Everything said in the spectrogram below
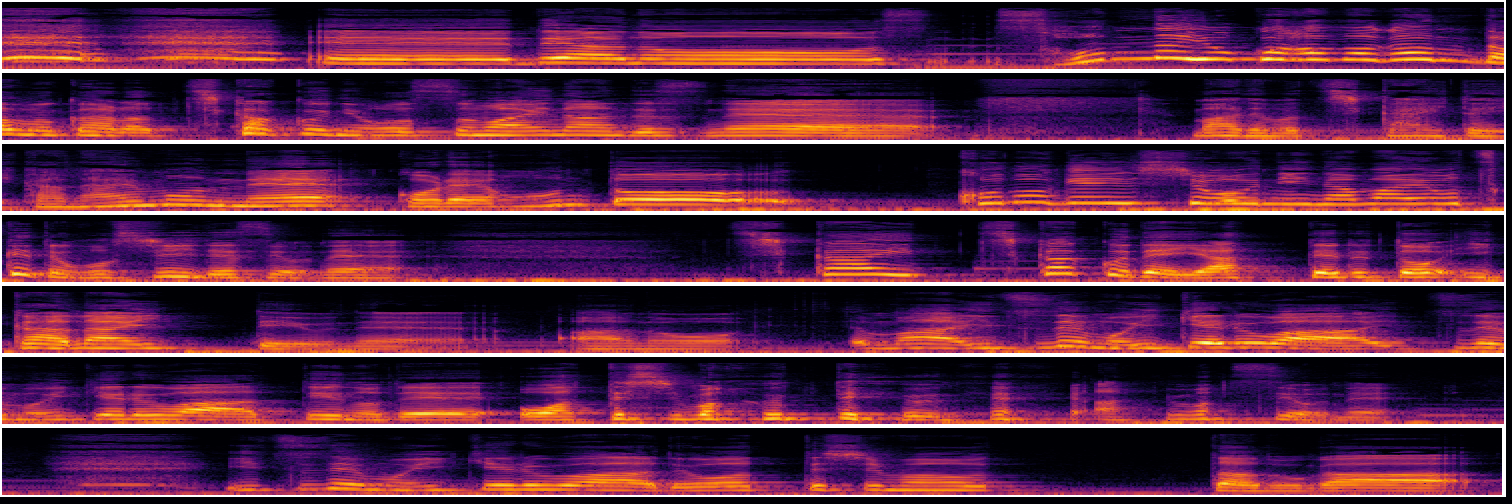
えー、で、あのー、そんな横浜ガンダムから近くにお住まいなんですね。まあでも近いといかないもんね。これ本当この現象に名前を付けてほしいですよね。近い、近くでやってると行かないっていうね、あの、まあ、いつでも行けるわ、いつでも行けるわっていうので終わってしまうっていうね、ありますよね。いつでも行けるわで終わってしまったのが、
